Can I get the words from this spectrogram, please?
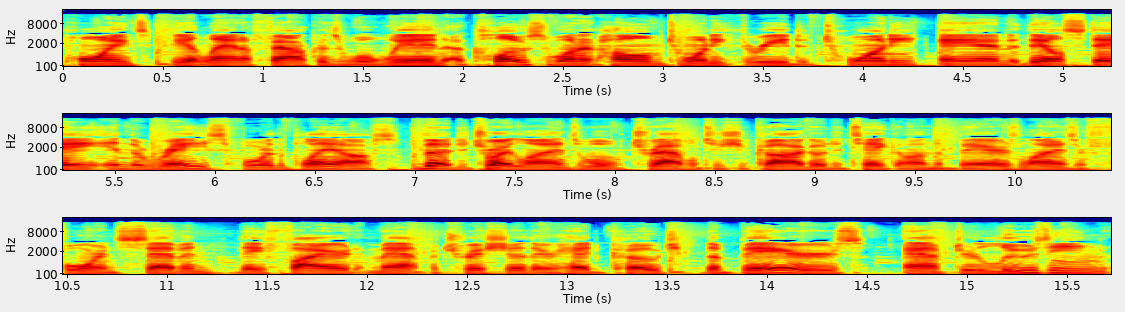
points. The Atlanta Falcons will win a close one at home, 23 to 20, and they'll stay in the race for the playoffs. The Detroit Lions will travel to Chicago to take on the Bears. Lions are four and seven. They fired Matt Patricia, their head coach. The Bears after losing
